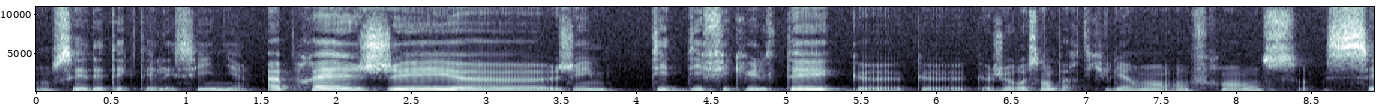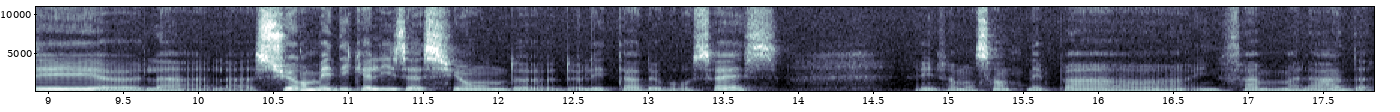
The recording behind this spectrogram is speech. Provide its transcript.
on, sait détecter les signes. Après, j'ai euh, une petite difficulté que, que, je ressens particulièrement en France, c'est la, la, surmédicalisation de, l'état de grossesse. Une femme enceinte n'est pas euh, une femme malade.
